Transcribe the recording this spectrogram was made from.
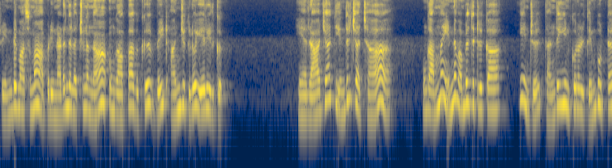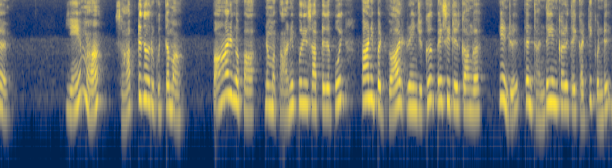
ரெண்டு மாதமாக அப்படி நடந்த லட்சணம் தான் உங்கள் அப்பாவுக்கு வெயிட் அஞ்சு கிலோ ஏறி இருக்கு. என் ராஜாத்தி எந்திரிச்சாச்சா? உங்கள் அம்மா என்ன வம்பிழுத்துட்டு இருக்கா என்று தந்தையின் குரல் தெம்புட்ட. ஏம்மா சாப்பிட்டது ஒரு குத்தமா? பாருங்கப்பா நம்ம பானிபூரி சாப்பிட்டதை போய் பானிபட் வார் ரேஞ்சுக்கு பேசிட்டு இருக்காங்க என்று தன் தந்தையின் கழுத்தை கட்டிக்கொண்டு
